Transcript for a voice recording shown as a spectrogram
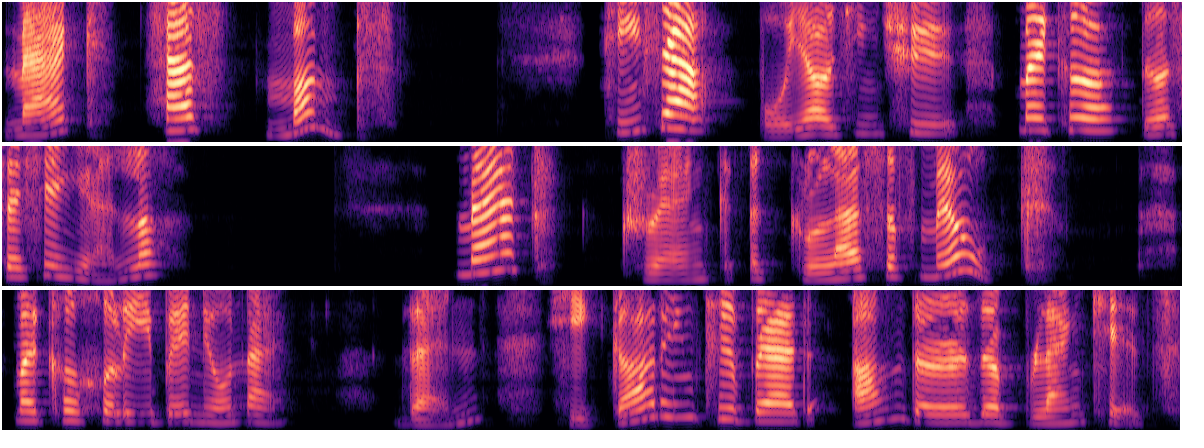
Mac has mumps.” 停下，不要进去，麦克得腮腺炎了。Mac drank a glass of milk. 麦克喝了一杯牛奶。 Then he got into bed under the blanket.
